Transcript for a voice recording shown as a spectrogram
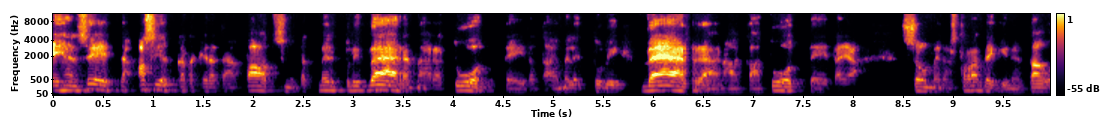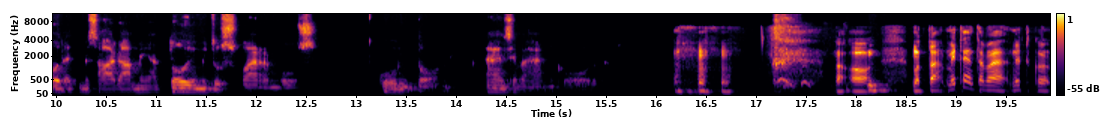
eihän se, että asiakkaita kerätään palautteessa, mutta että meille tuli väärä määrä tuotteita tai meille tuli väärään aikaa tuotteita ja se on meidän strateginen tavoite, että me saadaan meidän toimitusvarmuus kuntoon. Näin se vähän niin kuin no on. Mutta miten tämä nyt kun,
